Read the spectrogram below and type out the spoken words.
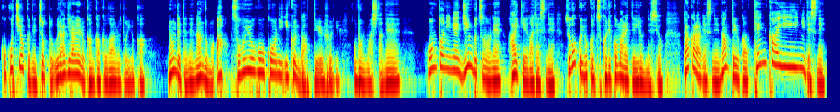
心地よくね、ちょっと裏切られる感覚があるというか、読んでてね、何度も、あ、そういう方向に行くんだっていうふうに思いましたね。本当にね、人物のね、背景がですね、すごくよく作り込まれているんですよ。だからですね、なんていうか、展開にですね、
